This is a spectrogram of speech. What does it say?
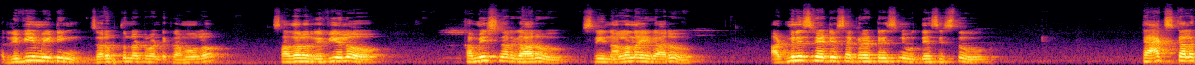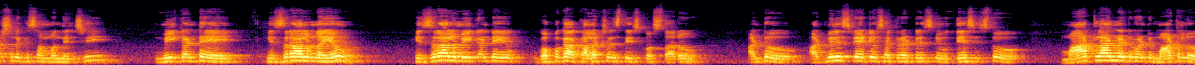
రివ్యూ మీటింగ్ జరుపుతున్నటువంటి క్రమంలో సదరు రివ్యూలో కమిషనర్ గారు శ్రీ నల్లనయ్య గారు అడ్మినిస్ట్రేటివ్ సెక్రటరీస్ని ఉద్దేశిస్తూ ట్యాక్స్ కలెక్షన్కి సంబంధించి మీకంటే హిజ్రాలు నయం హిజ్రాలు మీకంటే గొప్పగా కలెక్షన్స్ తీసుకొస్తారు అంటూ అడ్మినిస్ట్రేటివ్ సెక్రటరీస్ని ఉద్దేశిస్తూ మాట్లాడినటువంటి మాటలు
